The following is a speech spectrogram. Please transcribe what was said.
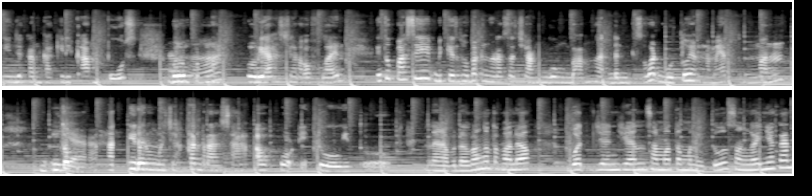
menginjakan kaki di kampus belum Aha. pernah kuliah secara offline itu pasti bikin sobat ngerasa canggung banget dan sobat butuh yang namanya teman untuk Iya. nanti dan memecahkan rasa awkward itu gitu Nah, benar banget tuh Pandal. Buat janjian sama temen itu, seenggaknya kan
